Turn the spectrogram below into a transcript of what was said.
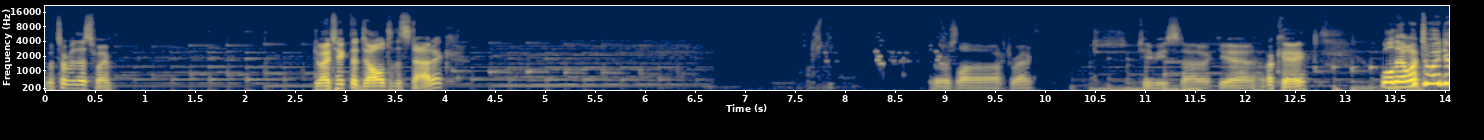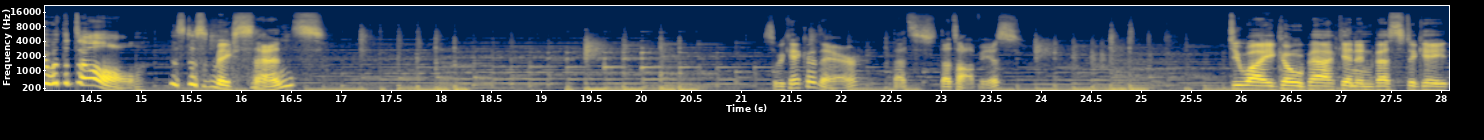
What's over this way? Do I take the doll to the static? Doors locked, right. TV static, yeah, okay. Well now what do I do with the doll? This doesn't make sense. So we can't go there. That's that's obvious. Do I go back and investigate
